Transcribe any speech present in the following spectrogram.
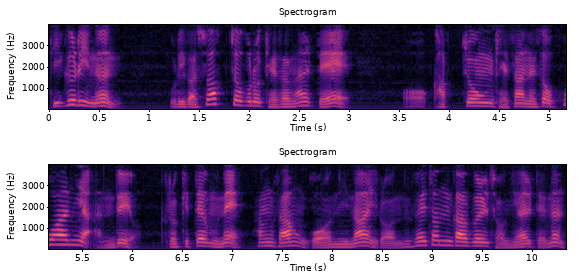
디그리는 우리가 수학적으로 계산할 때 어, 각종 계산에서 호환이 안 돼요. 그렇기 때문에 항상 원이나 이런 회전각을 정의할 때는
